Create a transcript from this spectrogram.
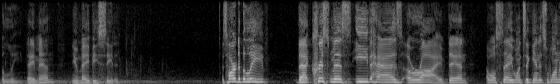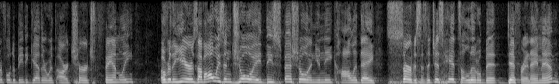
believed. Amen. You may be seated. It's hard to believe that Christmas Eve has arrived. And I will say once again, it's wonderful to be together with our church family. Over the years, I've always enjoyed these special and unique holiday services. It just hits a little bit different. Amen.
